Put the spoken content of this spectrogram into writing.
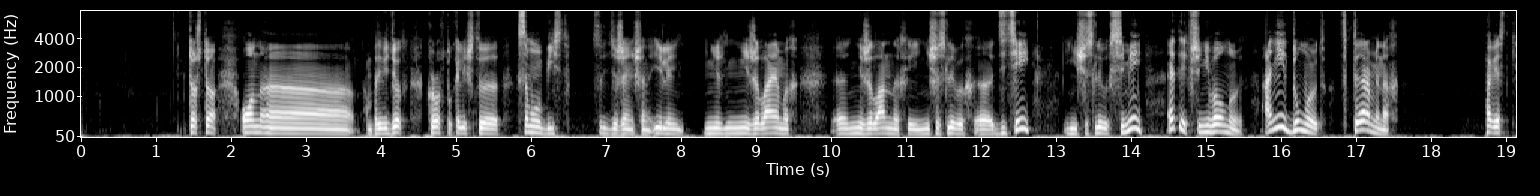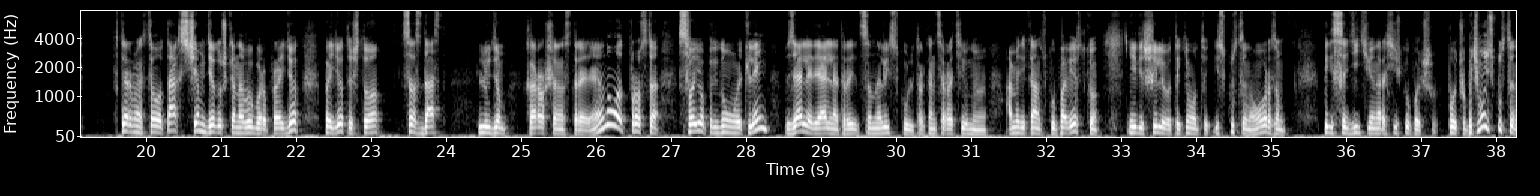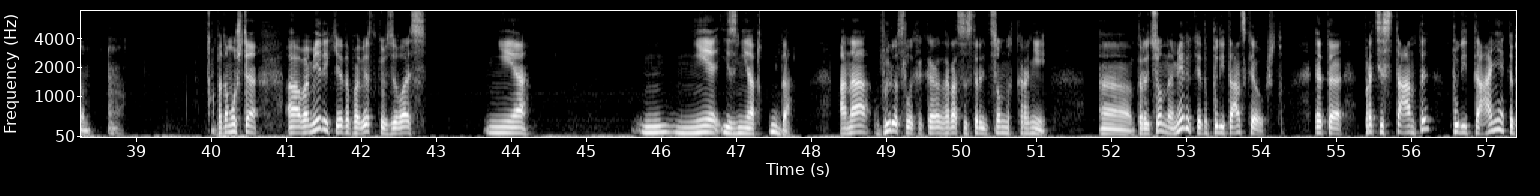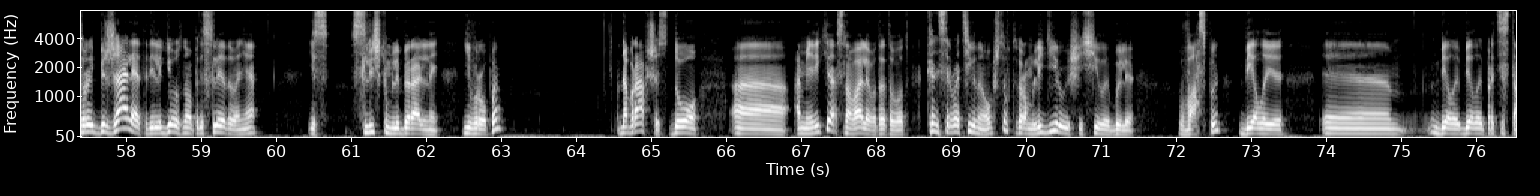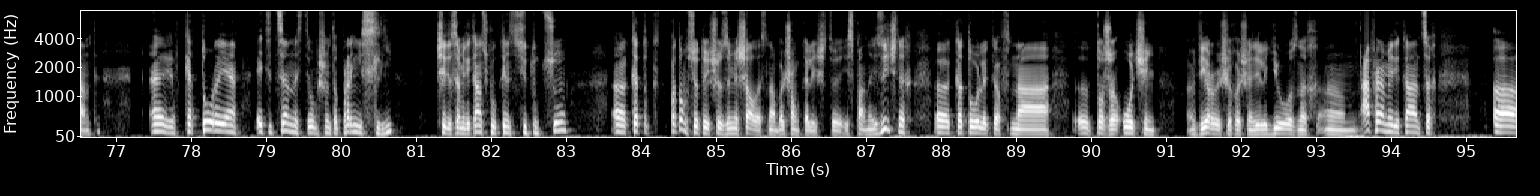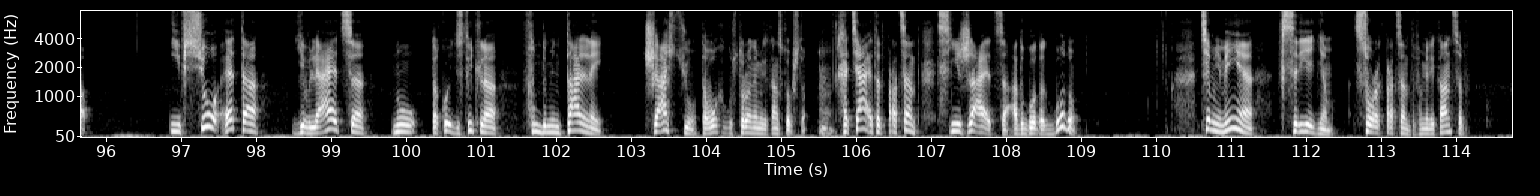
То, что он э, приведет к росту количества самоубийств среди женщин или нежелаемых, э, нежеланных и несчастливых э, детей и несчастливых семей, это их все не волнует. Они думают в терминах повестки в терминах того, так, с чем дедушка на выборы пройдет, пойдет и что создаст людям хорошее настроение. Ну вот просто свое придумывать лень, взяли реально традиционалистскую, ультраконсервативную американскую повестку и решили вот таким вот искусственным образом пересадить ее на российскую почву. почву. Почему искусственным? Потому что а, в Америке эта повестка взялась не, не из ниоткуда, она выросла как раз из традиционных корней. Э, традиционная Америка – это пуританское общество. Это протестанты, пуритане, которые бежали от религиозного преследования из слишком либеральной Европы, добравшись до э, Америки, основали вот это вот консервативное общество, в котором лидирующие силы были васпы, белые, э, белые, белые протестанты, э, которые эти ценности, в общем-то, пронесли через американскую конституцию, э, Потом все это еще замешалось на большом количестве испаноязычных э, католиков, на э, тоже очень верующих, очень религиозных эм, афроамериканцах. И все это является, ну, такой действительно фундаментальной частью того, как устроено американское общество. Хотя этот процент снижается от года к году, тем не менее, в среднем 40% американцев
